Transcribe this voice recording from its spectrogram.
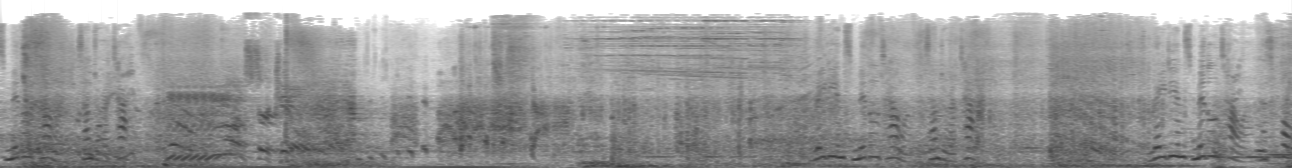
Radiant's middle tower is under attack. Monster kill! Radiant's middle tower is under attack. Radiant's middle tower has fallen.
